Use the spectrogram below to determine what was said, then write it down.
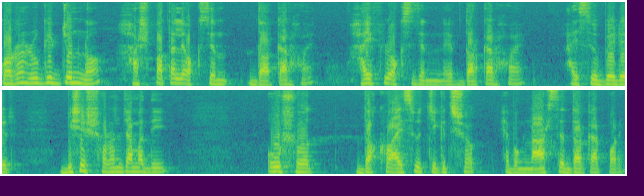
করোনা রোগীর জন্য হাসপাতালে অক্সিজেন দরকার হয়, হাই ফ্লো অক্সিজেনের দরকার হয় আইসিউ বেডের বিশেষ সরঞ্জামাদি, ঔষধ, দক্ষ আইসিউ চিকিৎসক এবং নার্সের দরকার পড়ে।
